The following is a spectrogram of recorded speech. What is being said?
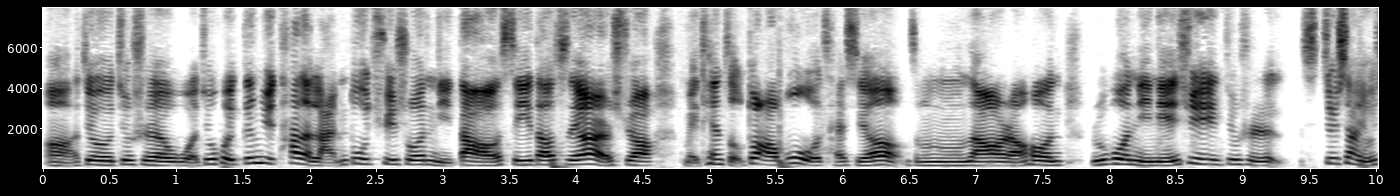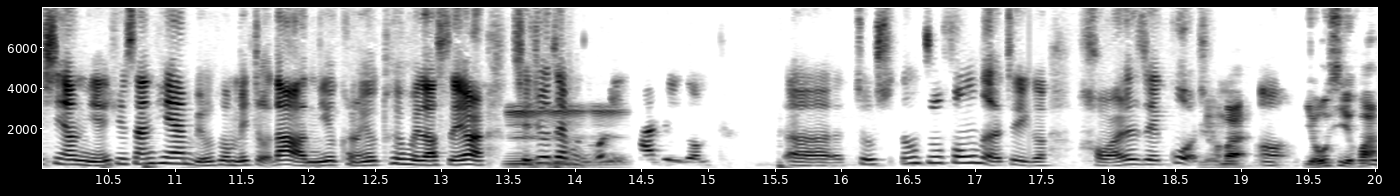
啊，就就是我就会根据它的难度去说，你到 C 一到 C 二需要每天走多少步才行，怎么怎么着，然后如果你连续就是就像游戏一样，连续三天，比如说没走到，你有可能又退回到 C 二，其实就在模拟它这个，呃，就是登珠峰的这个好玩的这个过程。明白，嗯，游戏化，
